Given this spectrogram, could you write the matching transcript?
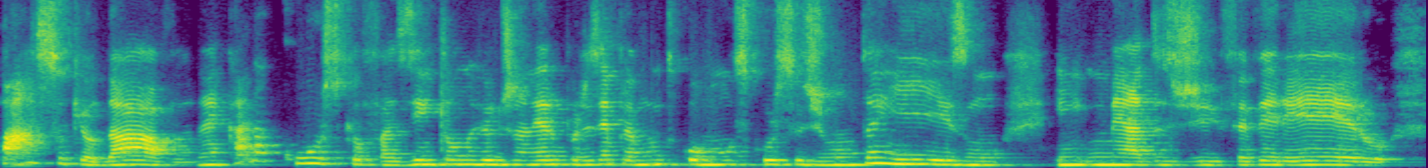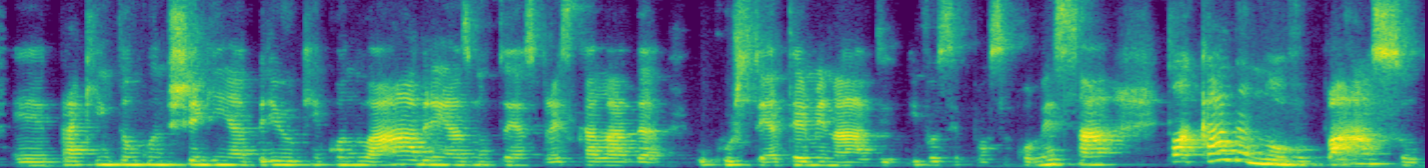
passo que eu dava, né, cada curso que eu fazia, então no Rio de Janeiro, por exemplo, é muito comum os cursos de montanhismo, em, em meados de fevereiro, é, para que então, quando chega em abril, que é quando abrem as montanhas para escalada, o curso tenha terminado e você possa começar. Então, a cada novo passo,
